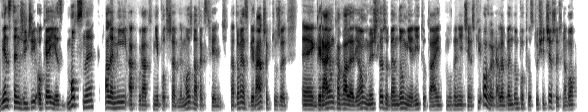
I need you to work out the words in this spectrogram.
więc ten GG ok, jest mocny, ale mi akurat niepotrzebny. Można tak stwierdzić. Natomiast gracze, którzy e, grają kawalerią, myślę, że będą mieli tutaj może nie ciężki orzech, ale będą po prostu się cieszyć. No bo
